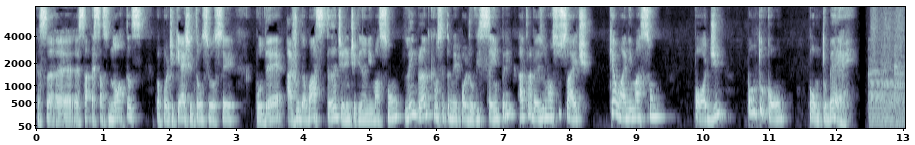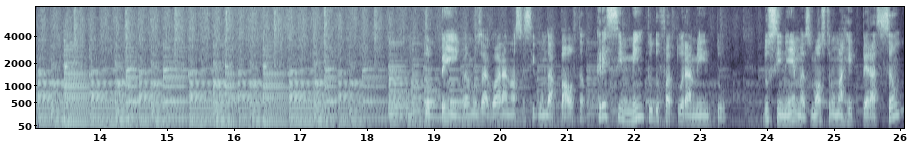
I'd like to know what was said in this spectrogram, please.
essa, eh, essa, essas notas para podcast, então se você puder, ajuda bastante a gente aqui na Animação. Lembrando que você também pode ouvir sempre através do nosso site, que é o animaçãopod.com.br. bem, vamos agora à nossa segunda pauta. O crescimento do faturamento dos cinemas mostra uma recuperação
